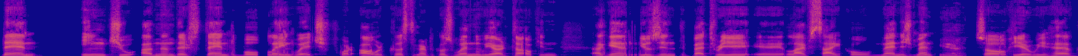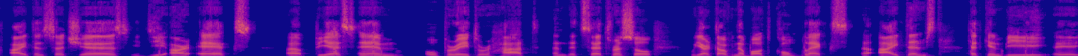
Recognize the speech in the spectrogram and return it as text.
then into an understandable language for our customer because when we are talking again using the battery uh, life cycle management yeah. so here we have items such as edrx uh, psm operator hat and etc so we are talking about complex uh, items that can be uh,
